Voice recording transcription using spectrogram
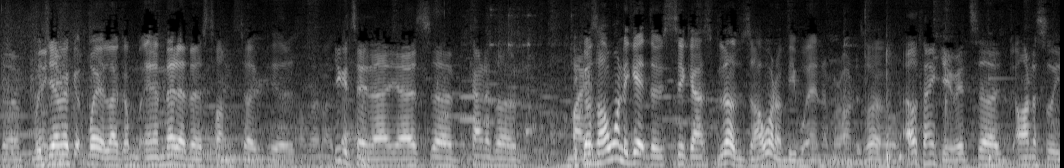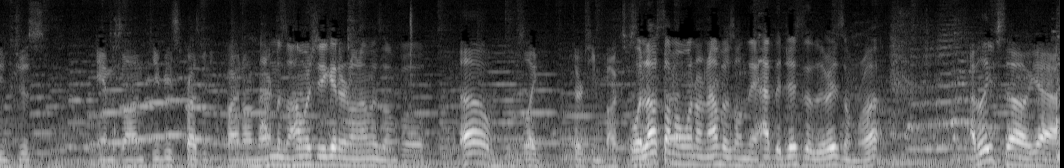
So Would thank you ever wait like I'm in a metaverse time type here or something like You that? could say that. Yeah, it's uh, kind of the my- Because I want to get those sick ass gloves. I want to be wearing them around as well. Oh, thank you. It's uh, honestly just Amazon. You'd be surprised what you can find on there. Amazon, how much do you get it on Amazon for? Oh, it was like 13 bucks. or Well, last something time I went on Amazon, they had the gist of the rhythm, right? I believe so. Yeah.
